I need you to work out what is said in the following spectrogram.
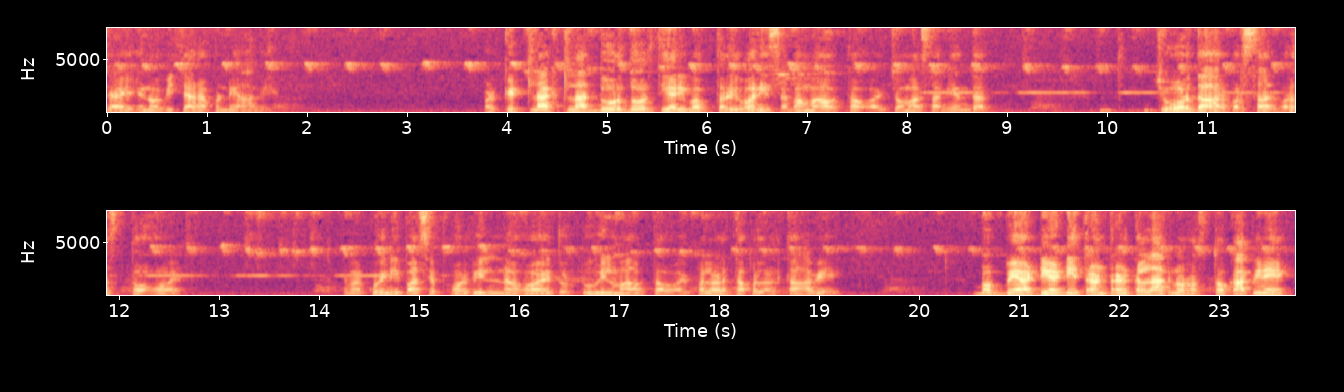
જાય એનો વિચાર આપણને આવે. પણ કેટલા કેટલા દૂર દૂરથી હરિભક્ત રવિવારની સભામાં આવતા હોય, ચોમાસાની અંદર જોરદાર વરસાદ વરસતો હોય. એમાં કોઈની પાસે ફોર વ્હીલ ન હોય તો ટુ વ્હીલમાં આવતા હોય, પલળતા પલળતા આવે. બબ્બે અઢી અઢી ત્રણ ત્રણ કલાકનો રસ્તો કાપીને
